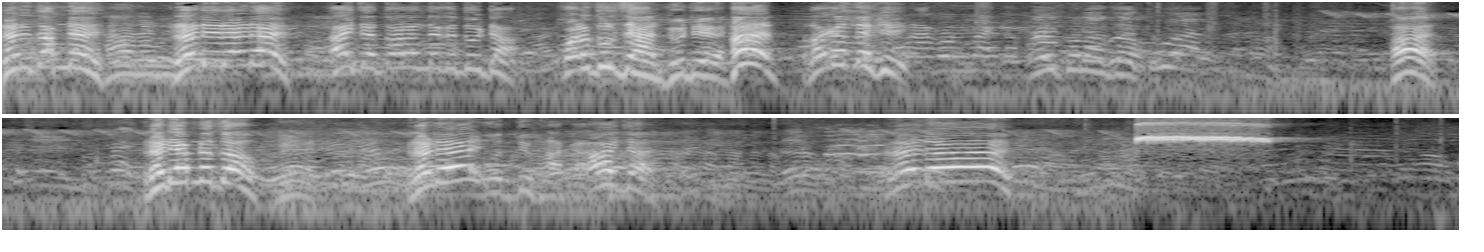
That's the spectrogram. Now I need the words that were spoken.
রেডি রেডি রেডি এই যে তোলেন দেখি দুইটা। করে তুলছেন দুইটা। হ্যাঁ রাখেন দেখি। হ্যাঁ। রেডি আপনি তো? রেডি আচ্ছা রেডি হ্যাঁ এই যে গেছে গেছে যাবে যাবে যাবে যাবে যাবে যাবে যাবে এই যে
